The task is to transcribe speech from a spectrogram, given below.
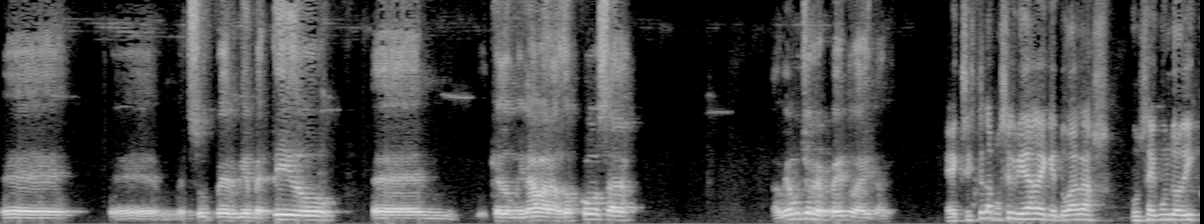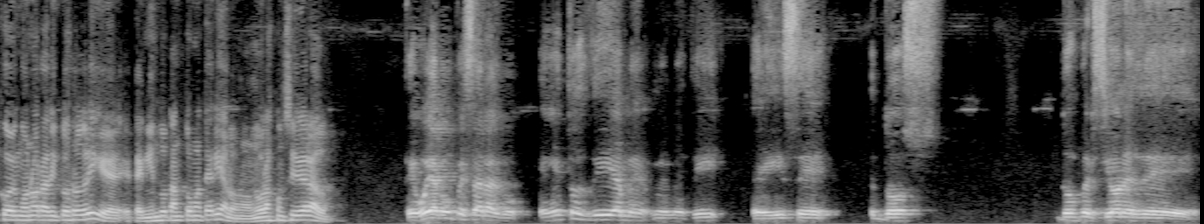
eh, eh, súper bien vestido, que dominaba las dos cosas. Había mucho respeto ahí también. ¿Existe la posibilidad de que tú hagas un segundo disco en honor a Tito Rodríguez, teniendo tanto material o no? ¿No lo has considerado? Te voy a confesar algo. En estos días me, metí e hice dos, dos versiones de,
